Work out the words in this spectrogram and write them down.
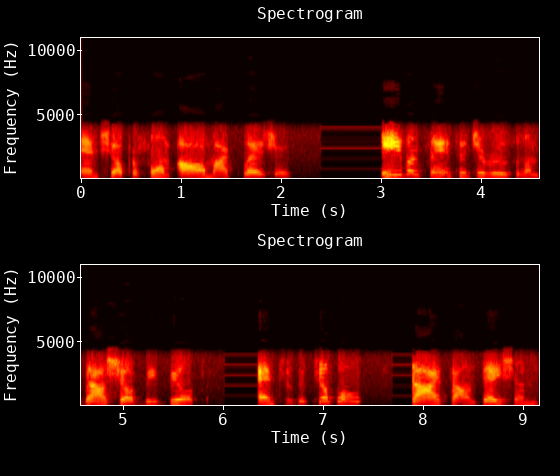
and shall perform all my pleasures. Even saying to Jerusalem, Thou shalt be built, and to the temple, thy foundation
